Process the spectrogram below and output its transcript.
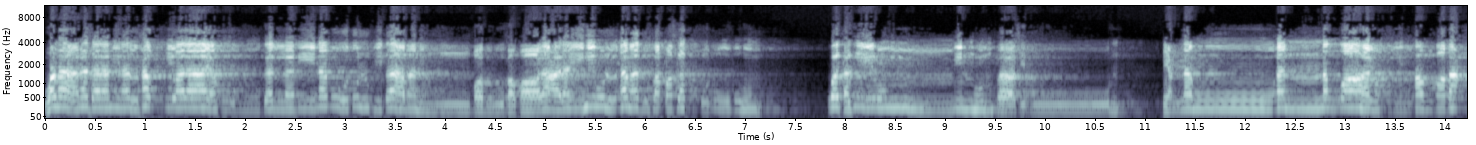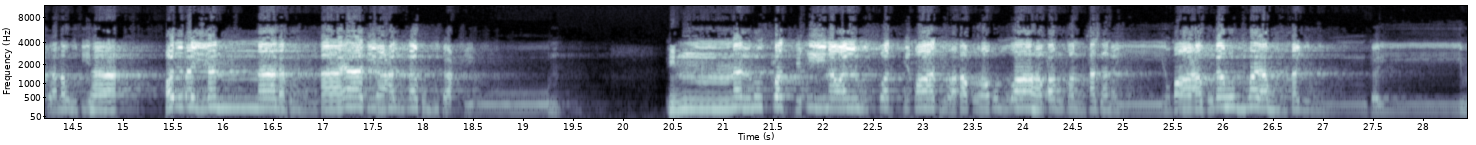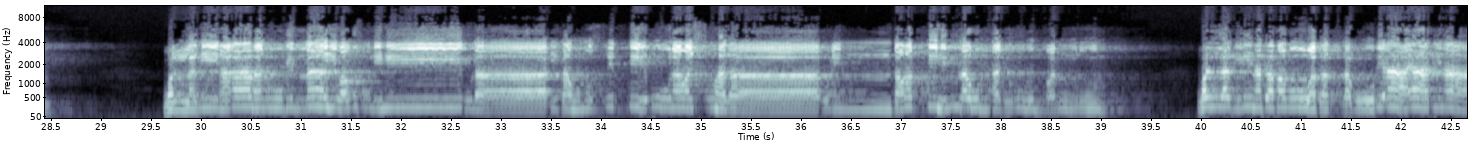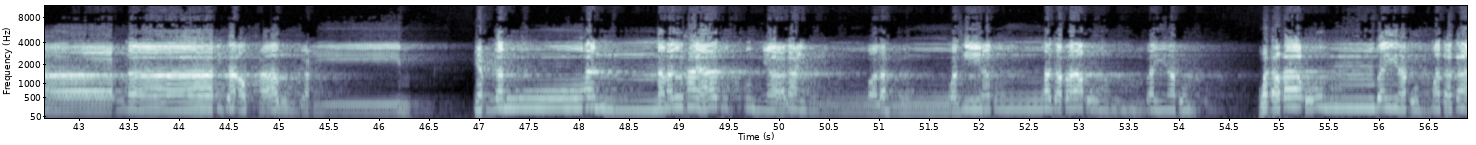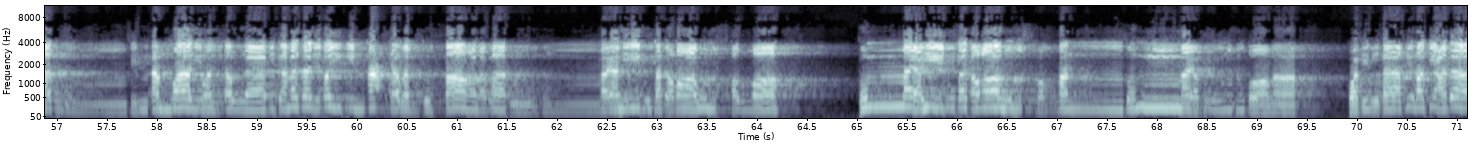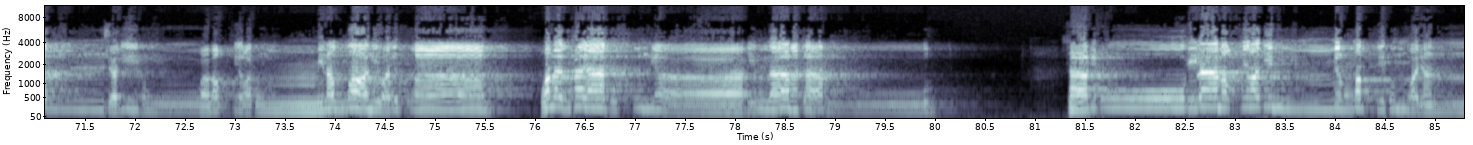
وما نزل من الحق ولا يكونوا كالذين أوتوا الكتاب من قبل فقال عليهم الأمد فقست قلوبهم وكثير منهم فاسقون اعلموا أن الله يحيي الأرض بعد موتها قد بينا لكم الآيات لعلكم تعقلون إن المصدقين والمصدقات وأقرضوا الله قرضا حسنا يضاعف لهم ولهم أجر كريم والذين آمنوا بالله ورسله أولئك هم الصديقون والشهداء عند ربهم لهم أجرهم ونورهم. والذين كفروا وكذبوا بآياتنا أولئك أصحاب الجحيم. اعلموا أنما الحياة الدنيا لعب ولهو وزينة وتفاقر بينكم وتفاقر بينكم وتكاثر في الأموال والأولاد كمثل غيث أعجب الكفار نباته ثم يهيد فتراه مصفرا ثم يهيد فتراه مصفرا ثم يكون حطاما. وفي الآخرة عذاب شديد ومغفرة من الله ورضوان. وما الحياة الدنيا إلا متاع سابقوا إلى مغفرة من ربكم وجنة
